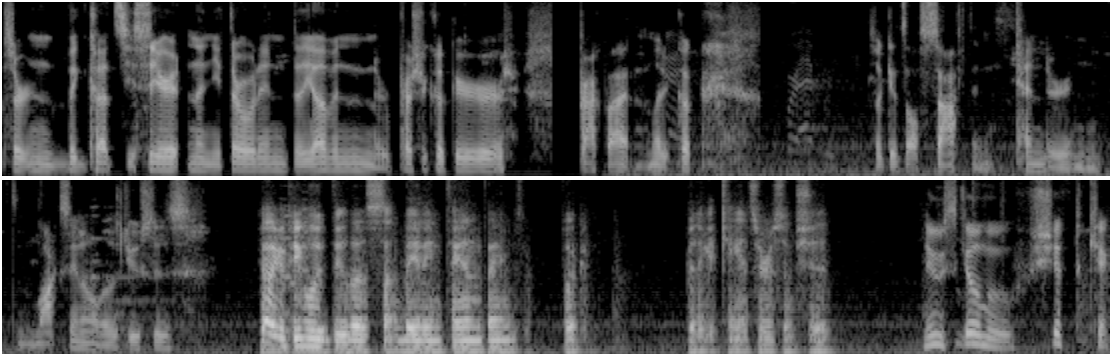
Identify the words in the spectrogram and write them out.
certain big cuts. You sear it and then you throw it into the oven or pressure cooker or crock pot and let it cook so it gets all soft and tender and locks in all those juices. I feel like the people who do those sunbathing tan things are fucking gonna get cancer or some shit. New skill move, shift kick.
